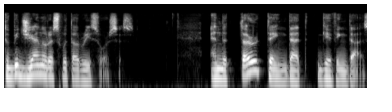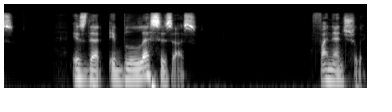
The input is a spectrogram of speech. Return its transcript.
to be generous with our resources. And the third thing that giving does is that it blesses us financially.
